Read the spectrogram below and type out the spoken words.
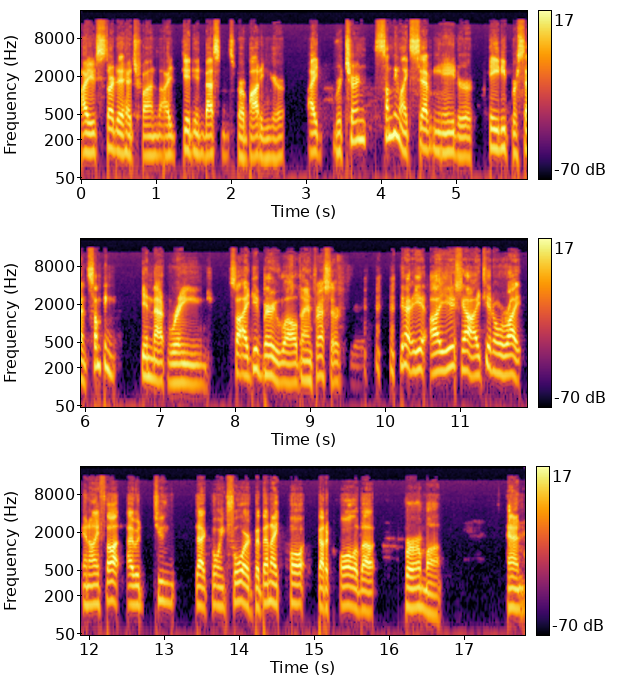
I started a hedge fund. I did investments for about a year. I returned something like 78 or 80%, something in that range. So I did very well. Impressive. yeah, yeah, I yeah, I did all right, and I thought I would do that going forward. But then I call, got a call about Burma, and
